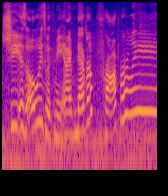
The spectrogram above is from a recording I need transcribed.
She is always with me. And I've never properly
